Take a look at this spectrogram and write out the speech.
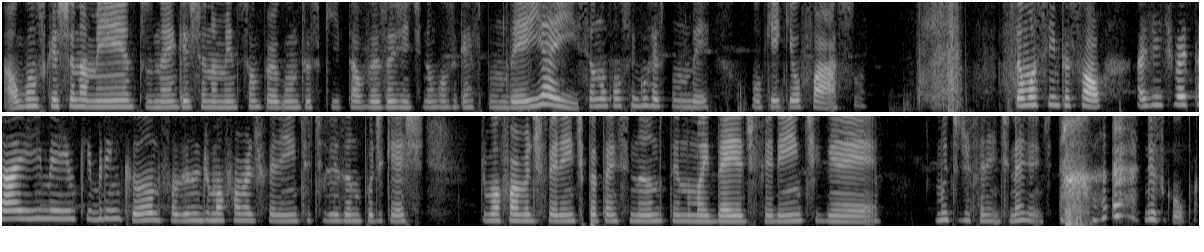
alguns questionamentos, né? Questionamentos são perguntas que talvez a gente não consiga responder. E aí, se eu não consigo responder, o que que eu faço? Então, assim, pessoal, a gente vai estar tá aí meio que brincando, fazendo de uma forma diferente, utilizando o podcast de uma forma diferente para estar tá ensinando, tendo uma ideia diferente, é muito diferente, né, gente? Desculpa.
